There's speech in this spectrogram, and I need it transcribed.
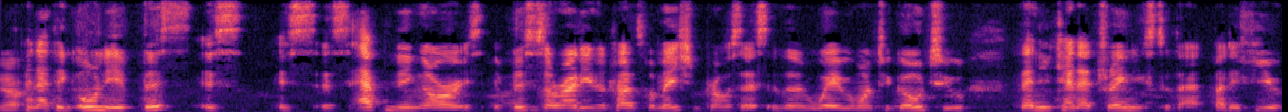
Yeah. And I think only if this is is, is happening or is, if this is already in the transformation process in the way we want to go to, then you can add trainings to that. But if you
